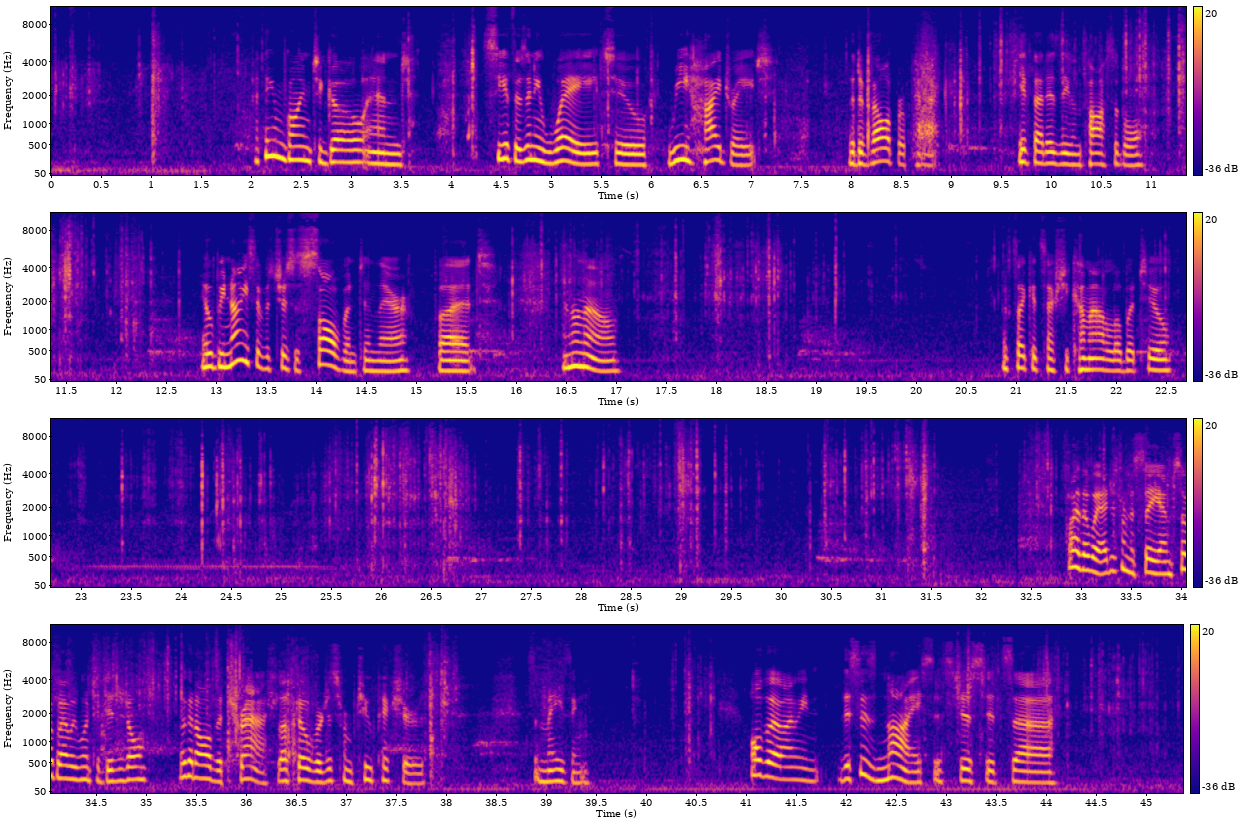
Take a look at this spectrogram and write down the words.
I think I'm going to go and see if there's any way to rehydrate the developer pack, if that is even possible. It would be nice if it's just a solvent in there, but I don't know. Looks like it's actually come out a little bit too. By the way, I just want to say I'm so glad we went to digital. Look at all the trash left over just from two pictures. It's amazing. Although, I mean, this is nice. It's just, it's, uh,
